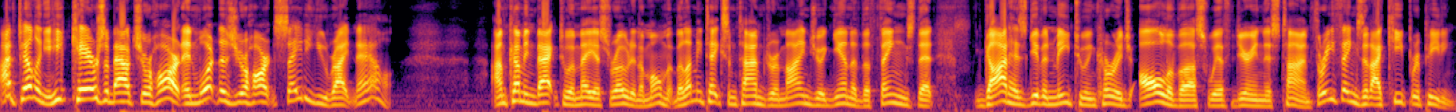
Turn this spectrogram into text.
I'm telling you, He cares about your heart. And what does your heart say to you right now? I'm coming back to Emmaus Road in a moment, but let me take some time to remind you again of the things that God has given me to encourage all of us with during this time. Three things that I keep repeating.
